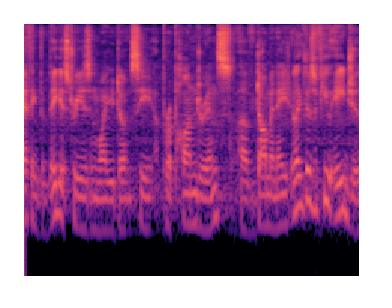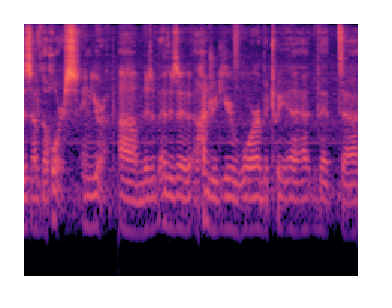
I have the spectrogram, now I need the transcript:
I think the biggest reason why you don't see a preponderance of domination like there's a few ages of the horse in Europe. Um, there's a there's a hundred year war between uh, that uh,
